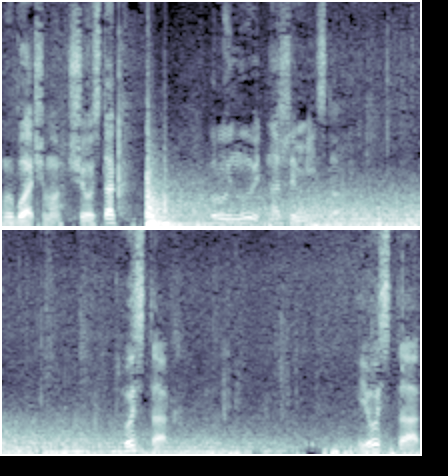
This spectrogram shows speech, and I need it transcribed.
Ми бачимо, що ось так руйнують наше місто. Ось так. І ось так.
